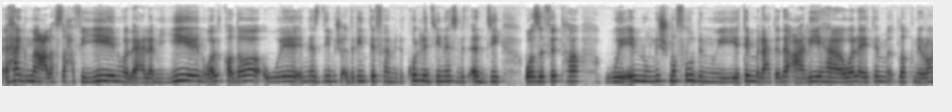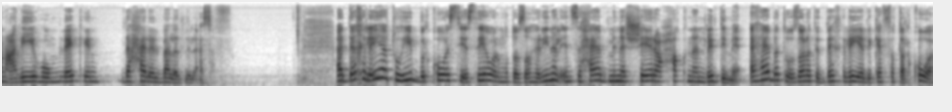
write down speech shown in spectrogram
هجمة على الصحفيين والإعلاميين والقضاء والناس دي مش قادرين تفهم إن كل دي ناس بتأدي وظيفتها وإنه مش مفروض إنه يتم الاعتداء عليها ولا يتم إطلاق نيران عليهم لكن ده حال البلد للأسف. الداخلية تهيب بالقوى السياسية والمتظاهرين الانسحاب من الشارع حقنا للدماء. أهابت وزارة الداخلية بكافة القوى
